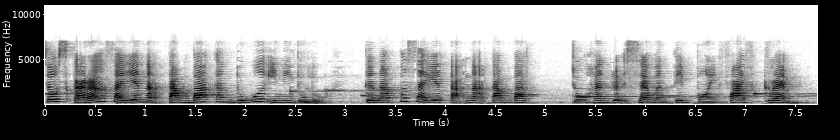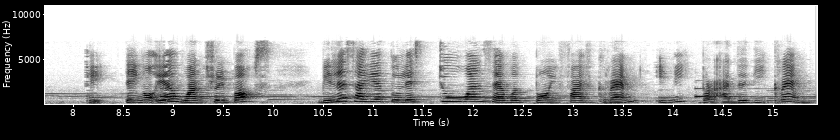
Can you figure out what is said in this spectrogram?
so sekarang saya nak tambahkan dua ini dulu. Kenapa saya tak nak tambah 217.5 gram? Okay, tengok ya, 1-3 box. Bila saya tulis 217.5 gram, ini berada di gram.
